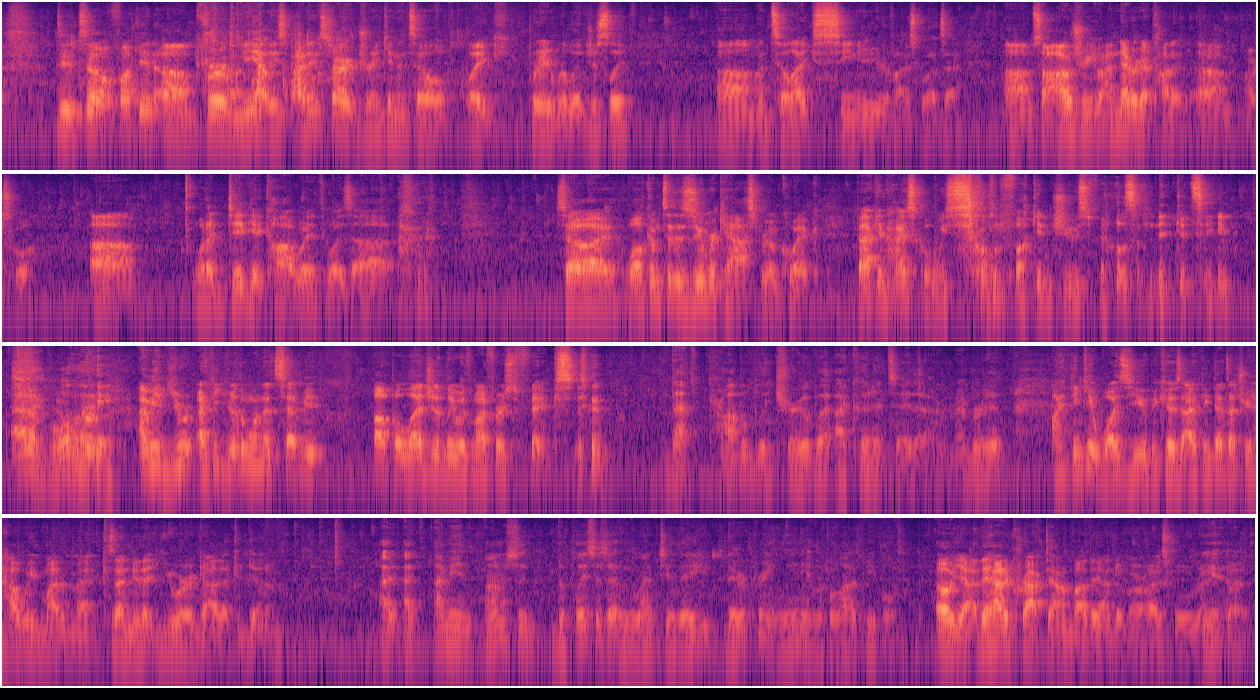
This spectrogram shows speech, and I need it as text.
Dude, so fucking um, for me at least, I didn't start drinking until like pretty religiously, um, until like senior year of high school, I'd say. Um, so I was drinking. I never got caught at um, our school. Uh, what I did get caught with was uh, so uh, welcome to the Zoomer cast, real quick. Back in high school, we sold fucking juice fills of nicotine. At a boy. I mean, you're. I think you're the one that set me up allegedly with my first fix. That's probably true, but I couldn't say that I remembered it. I think it was you because I think that's actually how we might have met because I knew that you were a guy that could get him. I, I, I mean, honestly, the places that we went to, they they were pretty lenient with a lot of people. Oh yeah, they had a crackdown by the end of our high school Yeah. but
